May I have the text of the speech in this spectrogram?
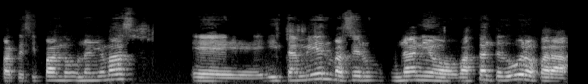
participando un año más. Eh, y también va a ser un año bastante duro para,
